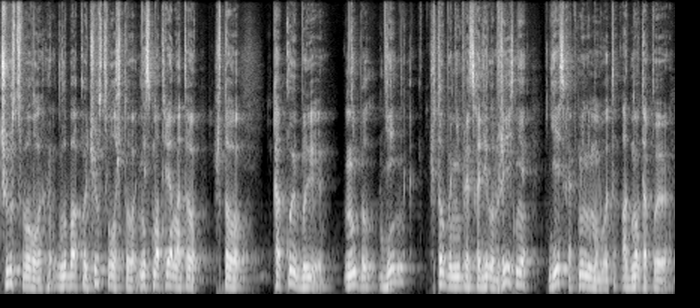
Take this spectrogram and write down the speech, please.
чувствовал, глубоко чувствовал, что несмотря на то, что какой бы ни был день, что бы ни происходило в жизни, есть как минимум вот одно такое,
